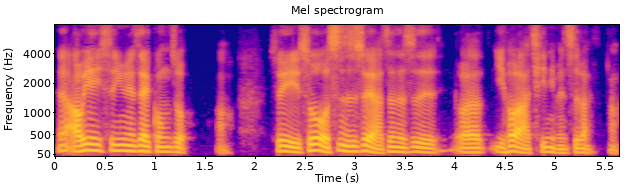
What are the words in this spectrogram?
那熬夜是因为在工作啊。所以说我四十岁啊，真的是我以后啊，请你们吃饭啊。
